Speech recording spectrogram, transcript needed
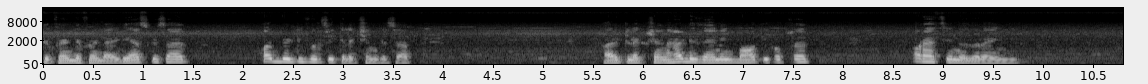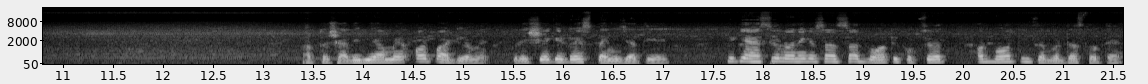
different different ideas के साथ और ब्यूटीफुल सी कलेक्शन के साथ। हर कलेक्शन हर डिज़ाइनिंग बहुत ही खूबसूरत और हसीन नज़र आएँगी। अब तो शादी ब्याह में और पार्टियों में क्रेशिया की ड्रेस पहनी जाती है, क्योंकि हसीन होने के साथ साथ बहुत ही खूबसूरत और बहुत ही ज़बरदस्त होते हैं।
